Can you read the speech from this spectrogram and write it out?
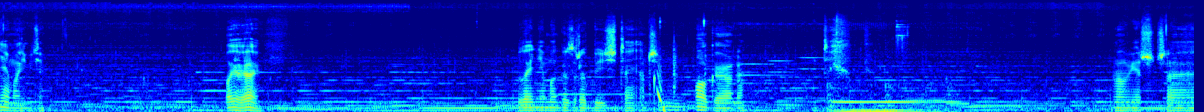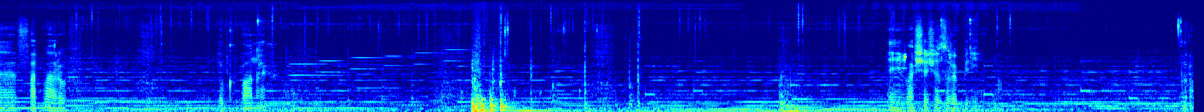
Nie ma nigdzie. Ojej, oj. Tutaj nie mogę zrobić tej, znaczy mogę, ale... Mam jeszcze farmerów. Blokowanych. Ej, właśnie się zrobili. No. Dobra.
